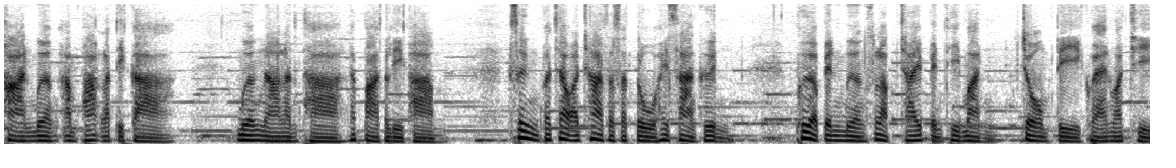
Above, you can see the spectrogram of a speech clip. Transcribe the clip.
ผ่านเมืองอัมพาลติกา เมืองนาลันทาและปาตลีคาม ซึ่งพระเจ้าอาชาติศัตรูให้สร้างขึ้น เพื่อเป็นเมืองสลับใช้เป็นที่มั่น โจมตีแคว้นวัชี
